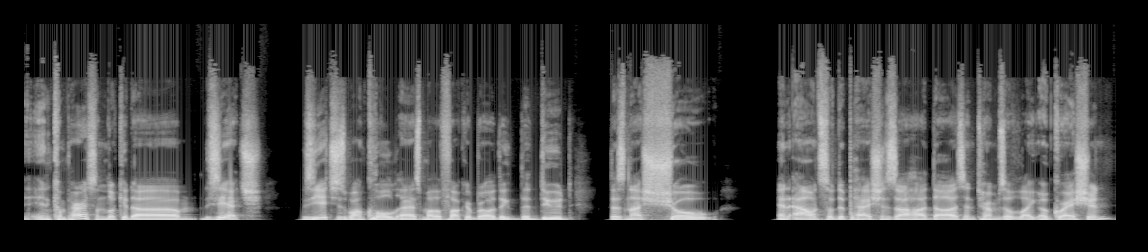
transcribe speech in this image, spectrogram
in comparison, look at um, Ziyech. Ziyech is one cold ass motherfucker, bro. The the dude does not show an ounce of the passion Zaha does in terms of like aggression,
